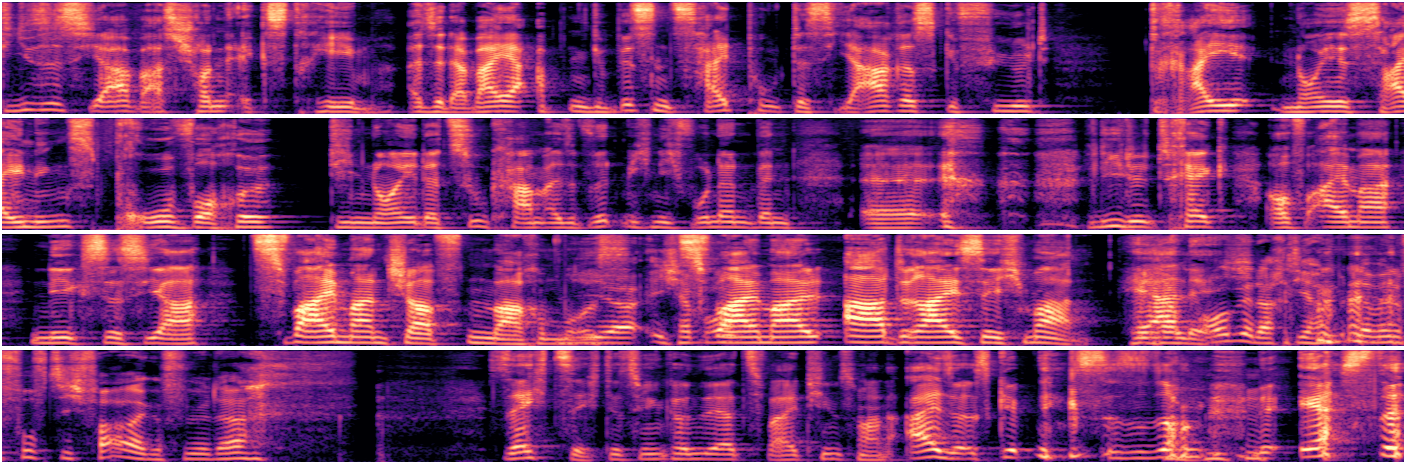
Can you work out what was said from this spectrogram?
dieses Jahr war es schon extrem. Also da war ja ab einem gewissen Zeitpunkt des Jahres gefühlt drei neue Signings pro Woche, die neu dazu kamen. Also würde mich nicht wundern, wenn äh, Lidl Trek auf einmal nächstes Jahr zwei Mannschaften machen muss. Ja, ich Zweimal A30 Mann. Herrlich. Ich habe auch gedacht, die haben mittlerweile 50 Fahrer gefühlt, ja. 60. Deswegen können sie ja zwei Teams machen. Also, es gibt nächste Saison eine erste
